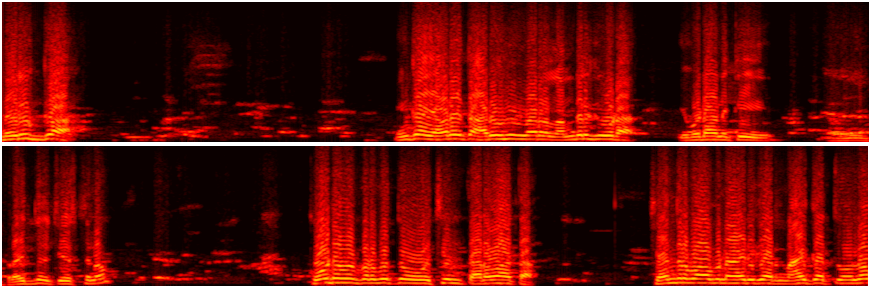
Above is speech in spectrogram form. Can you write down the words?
మెరుగ్గా ఇంకా ఎవరైతే అర్హులు ఉన్నారో వాళ్ళందరికీ కూడా ఇవ్వడానికి ప్రయత్నం చేస్తున్నాం. కూటమి ప్రభుత్వం వచ్చిన తర్వాత చంద్రబాబు నాయుడు గారి నాయకత్వంలో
